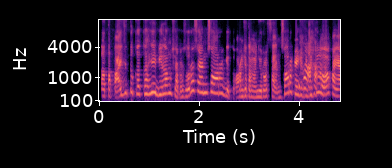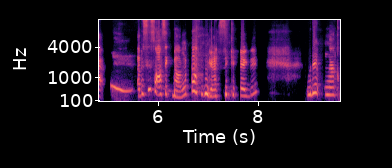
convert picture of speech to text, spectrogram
tetap aja tuh kekehnya bilang siapa suruh sensor? gitu. Orang kita nggak nyuruh sensor kayak gitu gitu loh kayak apa sih so asik banget tau enggak sih? Kayak gue udah ngaku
